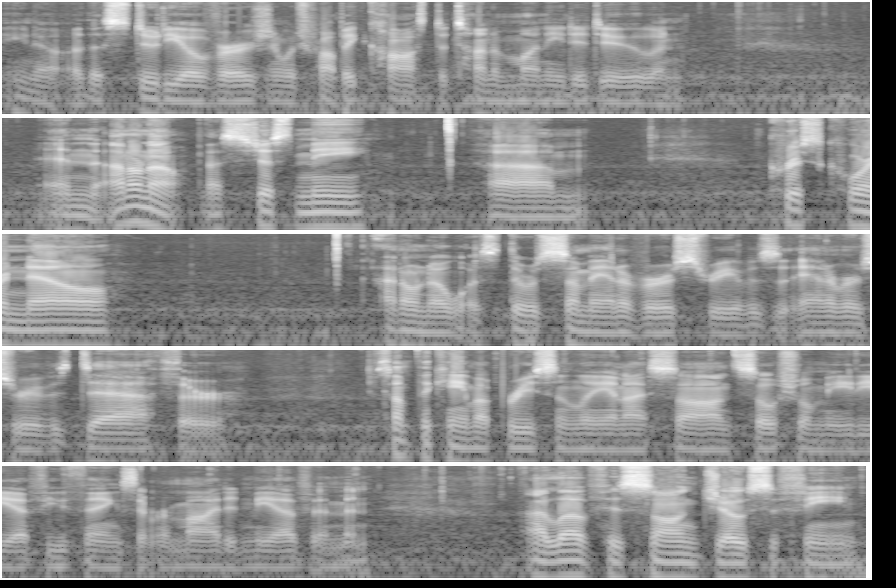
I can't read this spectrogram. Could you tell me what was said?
you know the studio version, which probably cost a ton of money to do. And and I don't know. That's just me. Um, Chris Cornell. I don't know. Was there was some anniversary? It was the anniversary of his death, or something came up recently, and I saw on social media a few things that reminded me of him. And I love his song Josephine.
